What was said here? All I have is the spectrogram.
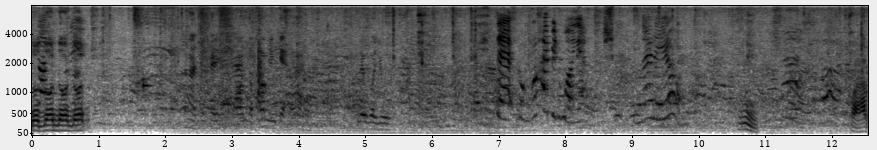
ดูดดูดดูดดูด ขนาดจะใช้ช้อนกับข้อมยังแกะได้เร็วกว่าอยู่แต่ผมก็แค่เป็นหัวเงี้ยชุบผมได้แล้วอืมขอครับ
